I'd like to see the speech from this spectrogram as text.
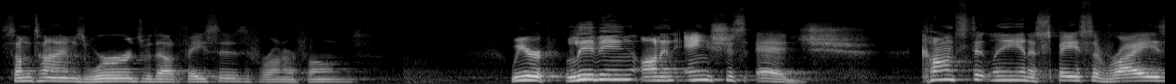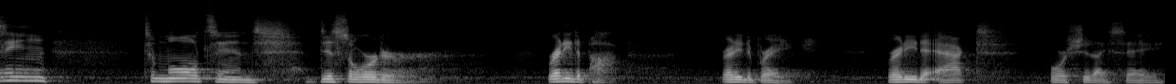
Sometimes words without faces if we're on our phones. We are living on an anxious edge, constantly in a space of rising tumult and disorder ready to pop, ready to break, ready to act, or should I say,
